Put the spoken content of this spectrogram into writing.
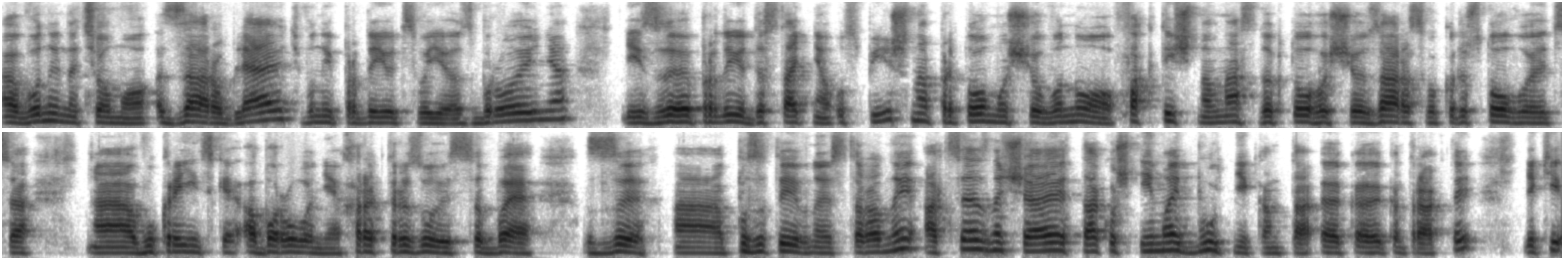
Вони на цьому заробляють, вони продають своє озброєння і з продають достатньо успішно, при тому, що воно фактично внаслідок того, що зараз використовується в українській обороні, характеризує себе з позитивної сторони. А це означає також і майбутні е, контракти, які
